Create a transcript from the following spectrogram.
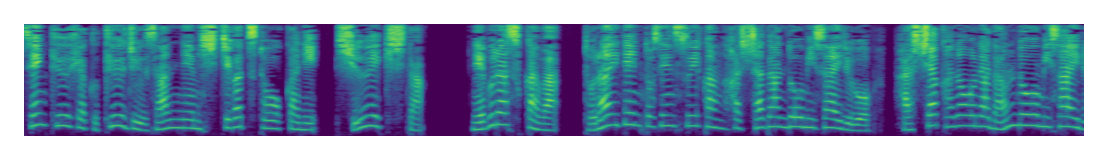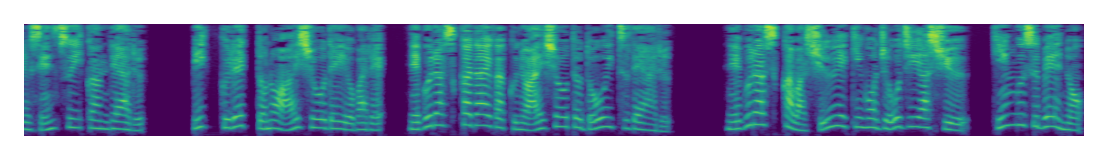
1993年7月10日に収益した。ネブラスカはトライデント潜水艦発射弾道ミサイルを発射可能な弾道ミサイル潜水艦である。ビッグレッドの愛称で呼ばれ、ネブラスカ大学の愛称と同一である。ネブラスカは就役後ジョージア州、キングスベイの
